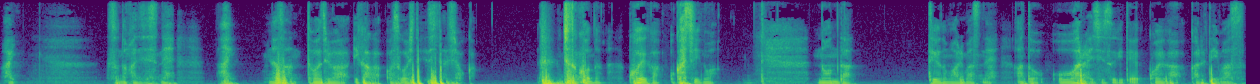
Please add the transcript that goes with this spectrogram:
はい。そんな感じですね。はい。皆さん、当時はいかがお過ごしでしたでしょうか？ちょっとこんな声がおかしいのは、飲んだっていうのもありますね。あと、大笑いしすぎて声が枯れています。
